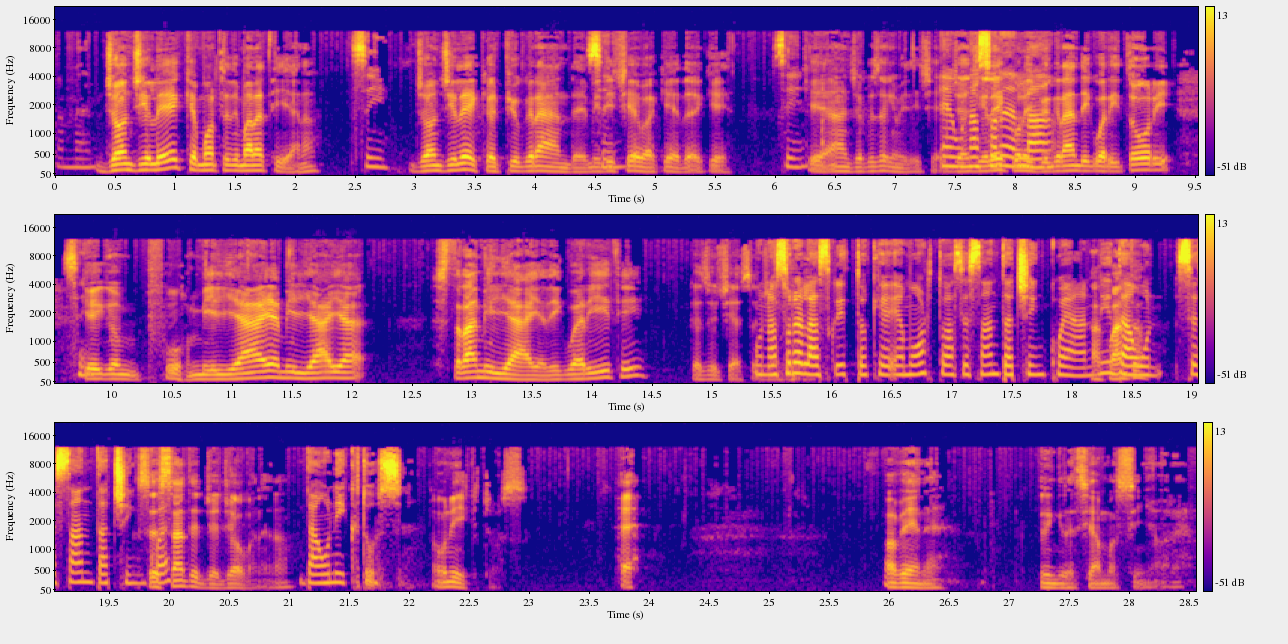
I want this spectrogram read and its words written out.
Amen. John Gillet che è morto di malattia, no? Sì, John Gillet che è il più grande, mi Sì. diceva che, che, sì, che Angelo, cos'è che mi diceva? È John Gillet, uno dei sorella- più grandi guaritori, sì. che, puh, migliaia, migliaia, stramigliaia di guariti. Che è successo? Una sorella ha scritto che è morto a 65 anni da quanto? un 65 Gillet? 60 è già giovane, no? da un ictus. Un ictus. Eh. Va bene, ringraziamo il Signore.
